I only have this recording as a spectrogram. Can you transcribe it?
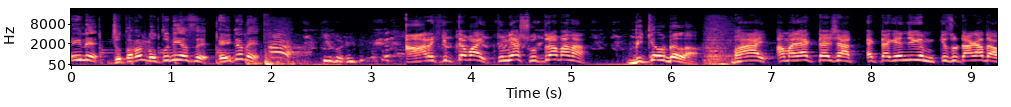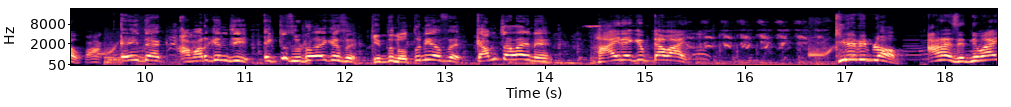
এই নে জুতাটা নতুনই আছে এইটা নে। আরে কিপটা ভাই তুমি আর শুদ্রা বানা বিকেল বেলা ভাই আমার একটাই শার্ট একটা গেঞ্জি কিন কিছু টাকা দাও। এই দেখ আমার গেঞ্জি একটু ছোট হয়ে গেছে কিন্তু নতুনই আছে কাম চালায় নে। হাই রে কিপটা ভাই। কিরে বিপ্লব? আরে জিদনি ভাই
